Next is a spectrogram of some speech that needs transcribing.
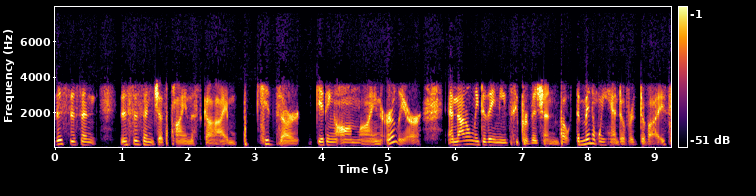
this isn't this isn't just pie in the sky. Kids are getting online earlier, and not only do they need supervision, but the minute we hand over a device,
